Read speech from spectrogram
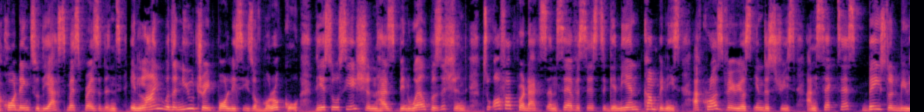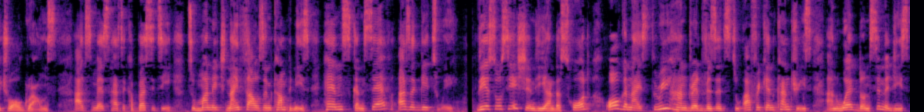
According to the ASMEX president, in line with the new trade policies of Morocco, the association has been well positioned to offer products and services to Ghanaian companies across various industries and sectors based on mutual grounds. ASMEX has a capacity to manage 9,000 companies, hence can serve as a gateway. The association, he underscored, organized 300 visits to African countries and worked on synergies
